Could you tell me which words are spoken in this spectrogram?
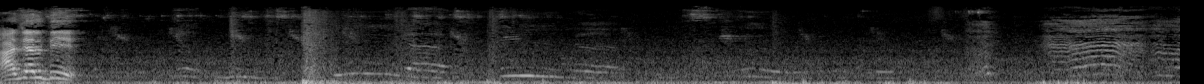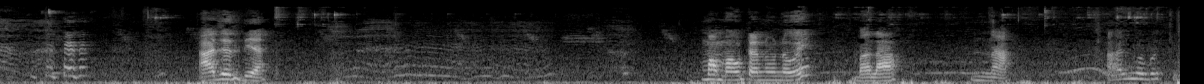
आ, जल्दी। आ जल्दी आ मम्मा उठानो न वे बाला। ना। आज मैं बच्चों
